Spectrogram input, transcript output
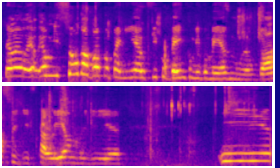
Então eu, eu, eu me sou uma boa companhia, eu fico bem comigo mesmo. Eu gosto de ficar lendo, de. E,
